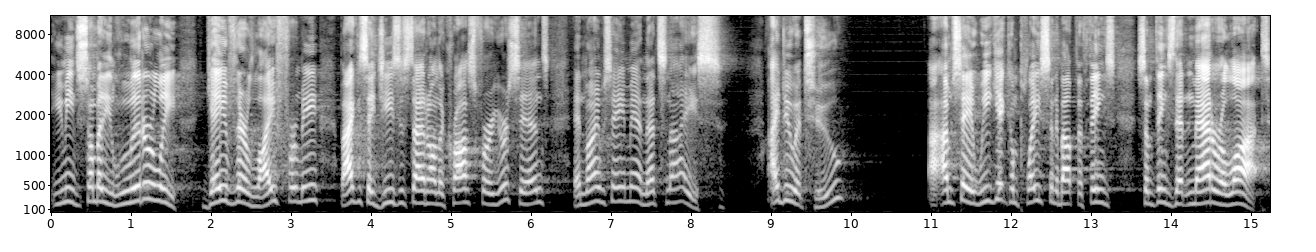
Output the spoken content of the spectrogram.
You mean somebody literally gave their life for me? But I can say Jesus died on the cross for your sins, and mine say, Amen, that's nice. I do it too. I'm saying we get complacent about the things, some things that matter a lot.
